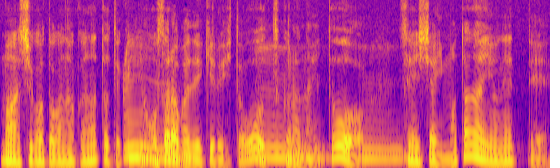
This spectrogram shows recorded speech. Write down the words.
まあ仕事がなくなった時にうん。おさらばできる人を作らないとうん。正社員持たないよねって。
